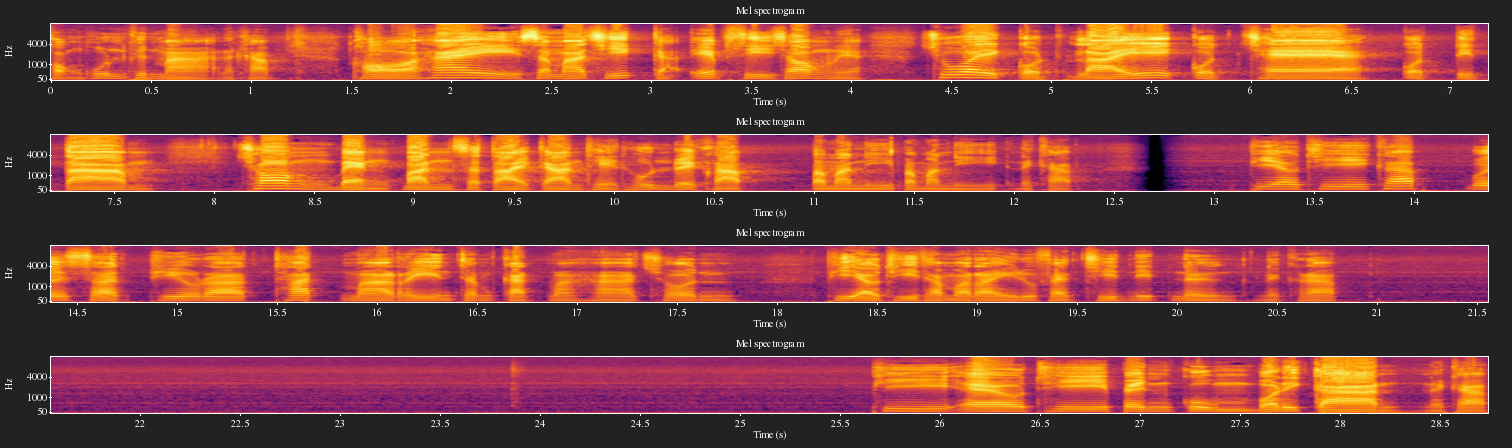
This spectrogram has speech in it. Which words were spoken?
ของหุ้นขึ้นมานะครับ ขอให้สมาชิกกับ FC ช่องเนี่ยช่วยกดไลค์กดแชร์ กดติดตาม ช่องแบ่งปันสไตล์การเทรดหุ้นด้วยครับ ประมาณนี้ประมาณนี้นะครับ PLT ครับ บริษัทพิราทัศน์มารีนจำกัดมหาชน PLT ทำอะไรดูแฟกชีตนิดหนึ่งนะครับ PLT เป็นกลุ่มบริการนะครับ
